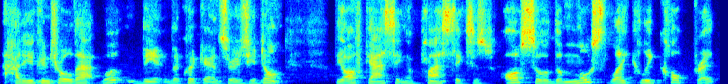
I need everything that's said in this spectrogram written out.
How do you control that? Well, the, the quick answer is you don't. The off gassing of plastics is also the most likely culprit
